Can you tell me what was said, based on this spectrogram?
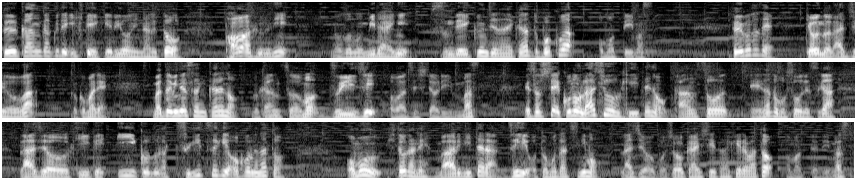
という感覚で生きていけるようになると、パワフルに望む未来に進んでいくんじゃないかなと僕は思っています。ということで、今日のラジオはここまで。また皆さんからのご感想も随時お待ちしております。えそしてこのラジオを聴いての感想、えなどもそうですが、ラジオを聴いていいことが次々起こるなと思う人がね、周りにいたら、ぜひお友達にもラジオをご紹介していただければと思っております。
